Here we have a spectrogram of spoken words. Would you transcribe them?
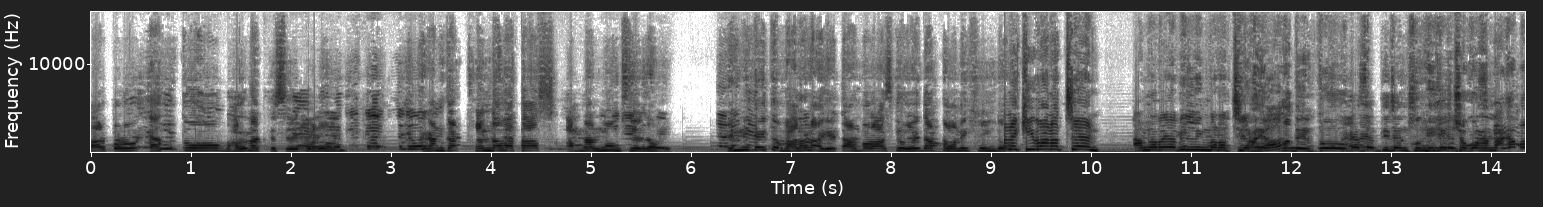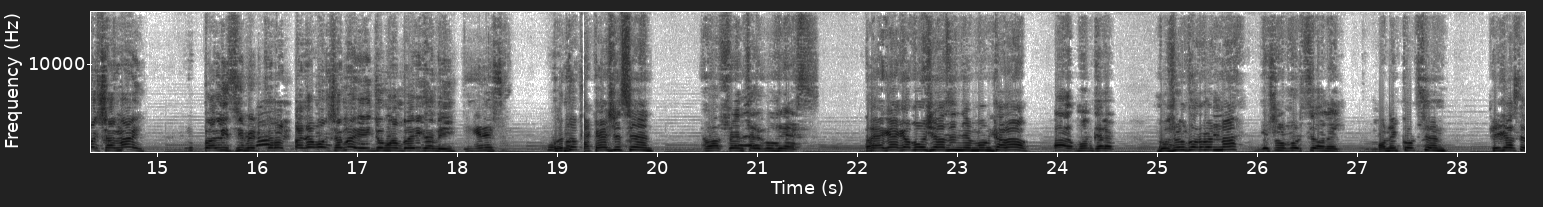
তারপরও এত ভালো লাগতেছে, কারণ এখানকার ঠান্ডা বাতাস আপনার মন ছুঁয়ে যাবে। এমনিতেই তো ভালো লাগে তারপর আজকে ওয়েদারটা অনেক সুন্দর। মানে কি বানাচ্ছেন? আমরা ভাইয়া বিল্ডিং বানাচ্ছি আমাদের তো ঠিক ডিজাইন সুন্দর। নিজস্ব কোনো টাকা পয়সা নাই। বালি সিমেন্ট করার টাকা পয়সা নাই এই জন্য আমরা এখানেই। একা এসেছেন? আমার ফ্রেন্ড সার্কেল গ্যাস একা একা বসে আছেন যে মন খারাপ? হ্যাঁ মন খারাপ। গোসল করবেন না? গোসল করছে অনেক। অনেক করছেন? ঠিক আছে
